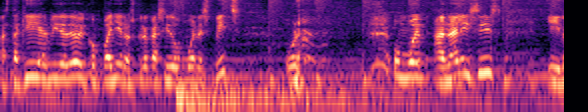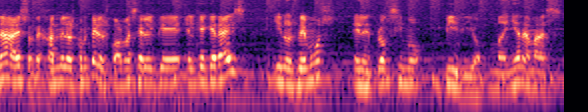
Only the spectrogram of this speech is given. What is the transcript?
Hasta aquí el vídeo de hoy, compañeros. Creo que ha sido un buen speech, un, buen análisis. Y nada, eso, dejadme en los comentarios cuál va a ser el que, el que queráis. Y nos vemos en el próximo vídeo. Mañana más.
